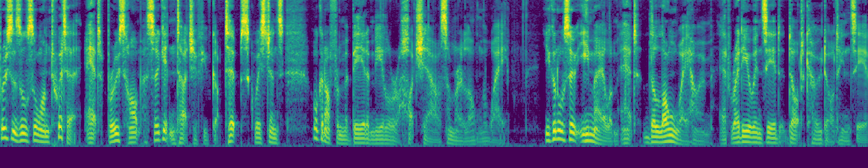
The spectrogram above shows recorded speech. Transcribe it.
Bruce is also on Twitter at BruceHop, so get in touch if you've got tips, questions, or can offer him a beer, a meal, or a hot shower somewhere along the way. You can also email him at thelongwayhome at radionz.co.nz.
